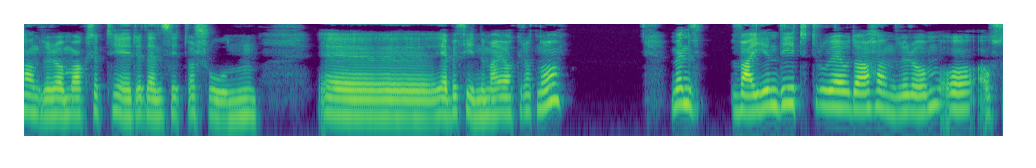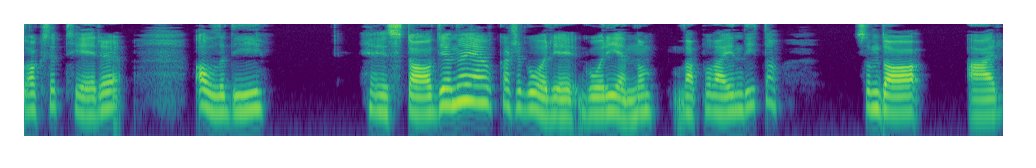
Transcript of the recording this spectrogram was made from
handler om å akseptere den situasjonen eh, jeg befinner meg i akkurat nå. Men veien dit tror jeg jo da handler om å også akseptere alle de stadiene jeg kanskje går, går igjennom på veien dit, da, som da er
